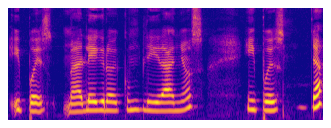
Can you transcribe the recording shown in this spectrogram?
y pues me alegro de cumplir años y pues ya.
